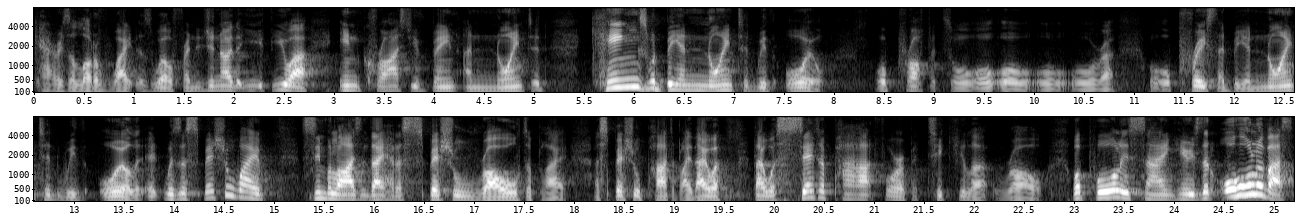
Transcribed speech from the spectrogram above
carries a lot of weight as well. Friend, did you know that if you are in Christ, you've been anointed? Kings would be anointed with oil, or prophets, or, or, or, or, uh, or priests, they'd be anointed with oil. It was a special way of symbolizing they had a special role to play a special part to play. They were, they were set apart for a particular role. What Paul is saying here is that all of us,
